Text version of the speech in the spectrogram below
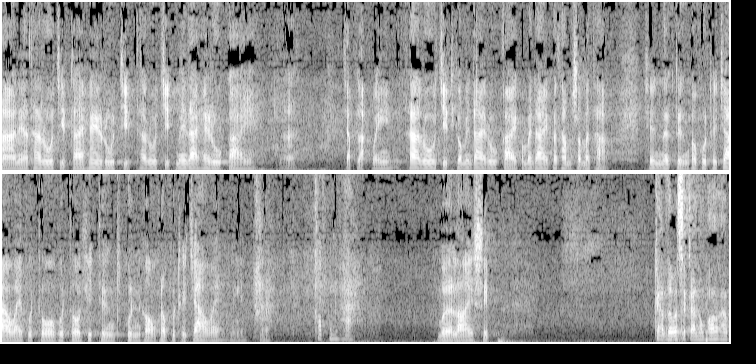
นาเนี่ยถ้ารู้จิตได้ให้รู้จิต ถ้ารู้จิตไม่ได้ให้รู้กายนะจับหลักไว้ ถ้ารู้จิตก็ไม่ได้รู้กายก็ไม่ได้ก็ทำสมถะ เช่นนึกถึงพระพุทธเจ้าไว้พุทโธ พุทโธคิดถึงคุณของพระพุทธเจ้าไว้อย่างเงี้ยนะ ขอบคุณค่ะ เบอร์ร้อยสิบกราบนวัสการหลวงพ่อครับ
